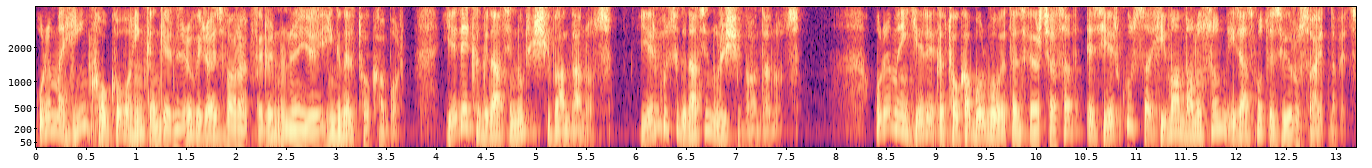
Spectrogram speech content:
Ուրեմն 5 հոգով, 5 ընկերներով իրարից վարակվել են, ունեն 5-ն էլ թոքաբոր։ 3-ը գնացին ուրիշ հիվանդանոց, երկուսը գնացին ուրիշ հիվանդանոց։ Ուրեմն 3-ը թոքաբորբով այտենց վերջացավ, այս երկուսը հիվանդանոցում իրանց մոտ այս վիրուսը հայտնվեց։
